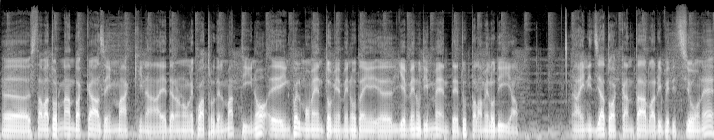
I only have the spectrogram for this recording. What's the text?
Eh, stava tornando a casa in macchina ed erano le 4 del mattino e in quel momento è venuta, eh, gli è venuta in mente tutta la melodia ha iniziato a cantarla a ripetizione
